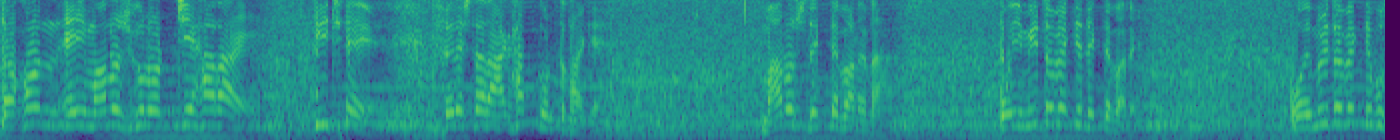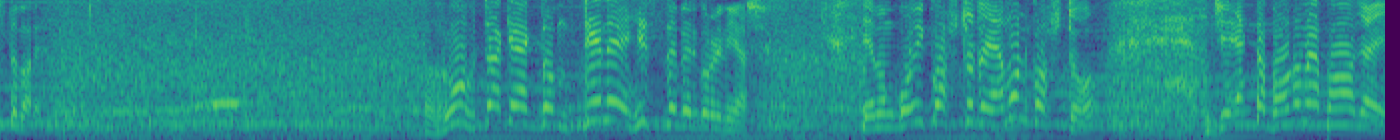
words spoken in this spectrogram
তখন এই মানুষগুলোর চেহারায় পিঠে ফেরেশতারা আঘাত করতে থাকে। মানুষ দেখতে পারে না। ওই মৃত ব্যক্তি দেখতে পারে। ওই মৃত ব্যক্তি বুঝতে পারে। রুহটাকে একদম টেনে হিসড়ে বের করে নিয়ে আসে। এবং ওই কষ্টটা এমন কষ্ট যে একটা বর্ণনা পাওয়া যায়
